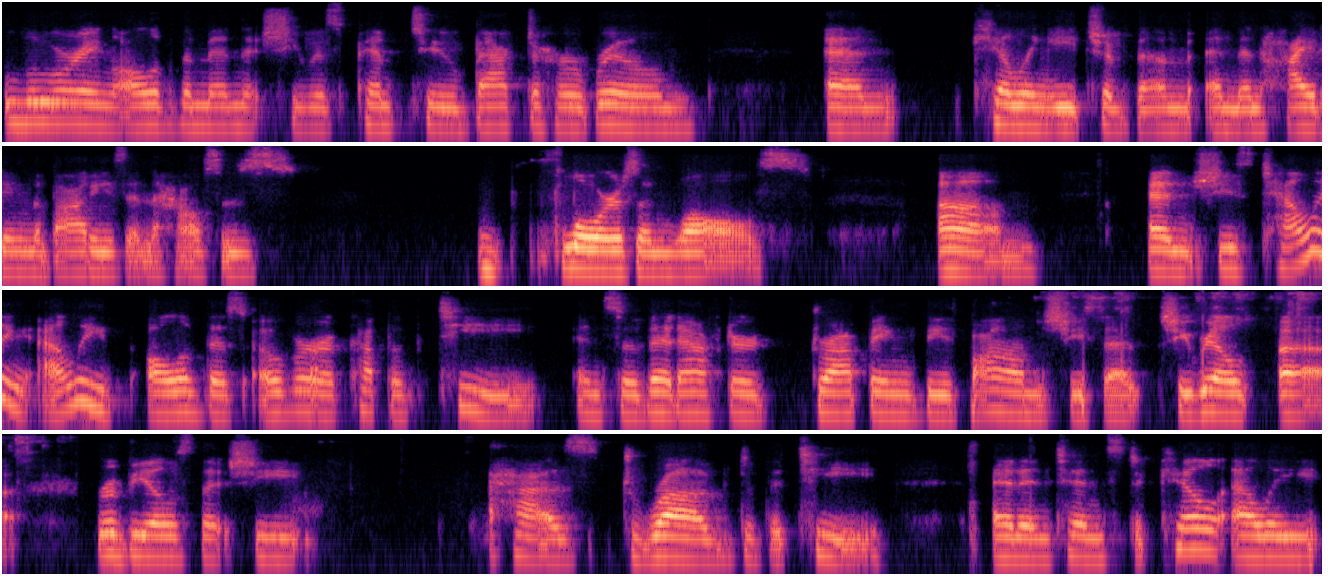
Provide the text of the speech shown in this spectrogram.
luring all of the men that she was pimped to back to her room and killing each of them and then hiding the bodies in the house's floors and walls. Um, and she's telling Ellie all of this over a cup of tea. And so then after dropping these bombs, she says she real uh, reveals that she has drugged the tea and intends to kill Ellie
